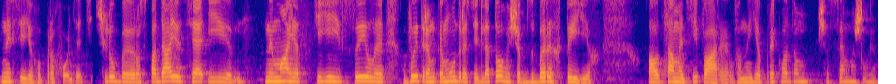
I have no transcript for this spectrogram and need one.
не всі його проходять. Шлюби розпадаються і. Немає тієї сили, витримки, мудрості для того, щоб зберегти їх. А от саме ці пари вони є прикладом, що все можливо.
